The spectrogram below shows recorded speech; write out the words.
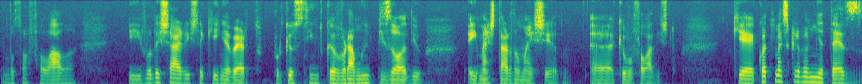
Vou só falá-la e vou deixar isto aqui em aberto, porque eu sinto que haverá um episódio aí mais tarde ou mais cedo uh, que eu vou falar disto. Que é, quanto mais escrevo a minha tese,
